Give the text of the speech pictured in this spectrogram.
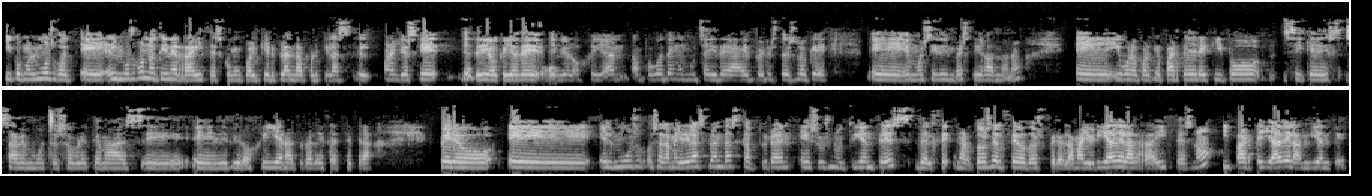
y como el musgo, eh, el musgo no tiene raíces como cualquier planta, porque las, bueno, yo es que, ya te digo que yo de, biología tampoco tengo mucha idea, ¿eh? pero esto es lo que eh, hemos ido investigando, ¿no? Eh, y bueno, porque parte del equipo sí que saben mucho sobre temas de biología, naturaleza, etcétera. Pero el musgo, o sea, la mayoría de las plantas capturan esos nutrientes del, bueno, todos del CO2, pero la mayoría de las raíces, ¿no? Y parte ya del ambiente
